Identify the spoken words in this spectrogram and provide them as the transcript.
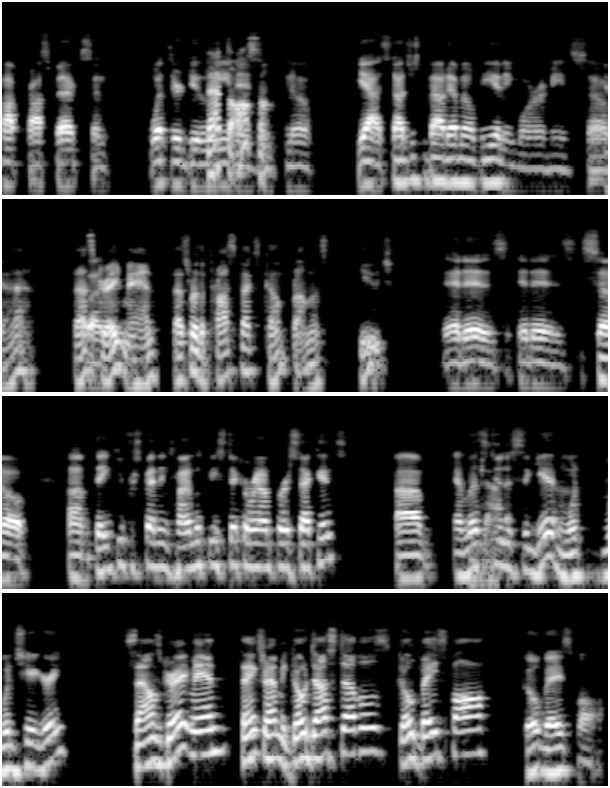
top prospects and what they're that's doing, and awesome. you know, yeah, it's not just about MLB anymore. I mean, so Yeah, that's but great, man. That's where the prospects come from. That's huge. It is. It is. So, um, thank you for spending time with me. Stick around for a second. Um, and let's do it. this again. Wouldn't, wouldn't you agree? Sounds great, man. Thanks for having me. Go Dust Devils. Go baseball. Go baseball.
